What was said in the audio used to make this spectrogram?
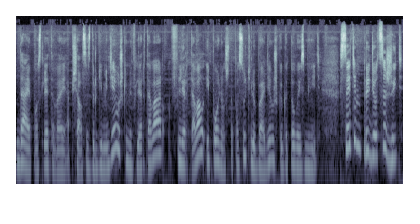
Да, и после этого я общался с другими девушками, флиртовал, флиртовал и понял, что, по сути, любая девушка готова изменить. С этим придется жить.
